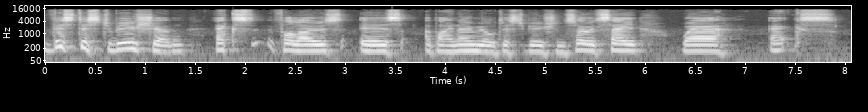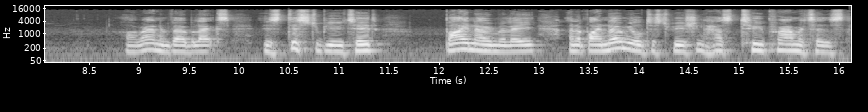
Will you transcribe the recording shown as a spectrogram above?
this distribution x follows is a binomial distribution. So we'd say where x, our random variable x, is distributed binomially and a binomial distribution has two parameters.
